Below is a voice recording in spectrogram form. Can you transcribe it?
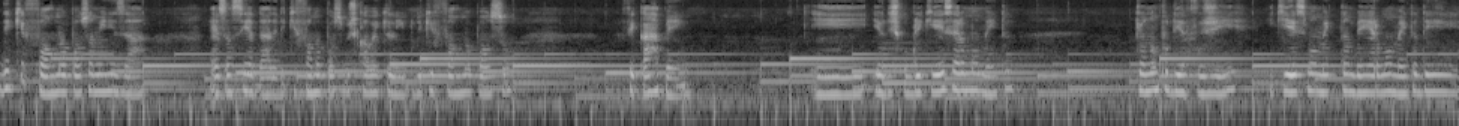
de que forma eu posso amenizar essa ansiedade, de que forma eu posso buscar o equilíbrio, de que forma eu posso ficar bem. E eu descobri que esse era o momento que eu não podia fugir e que esse momento também era o momento de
